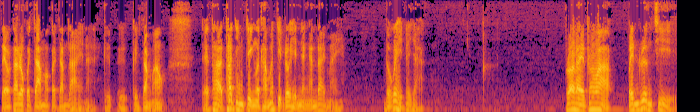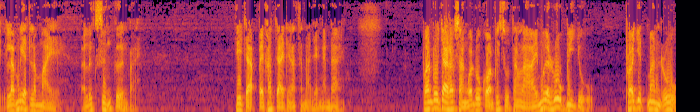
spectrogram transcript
แต่ถ้าเราก็จำเราก็จำได้นะคือคือคือจำเอา แต่ถ้าถ้าจริงๆเราถามว่าจิตเราเห็นอย่างนั้นได้ไหมเราก็เห็นได้ยาก เพราะอะไรเพราะว่าเป็นเรื่องที่ละเมียดละไมลึกซึ้งเกินไป ที่จะไปเข้าใจในลักษณะอย่างนั้นได้ เพราะพระเจ้ารับสั่งว่าดูก่อนพิสูจน์ทั้งหลาย เมื่อรูปมีอยู่ เพราะยึดมั่นรูป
